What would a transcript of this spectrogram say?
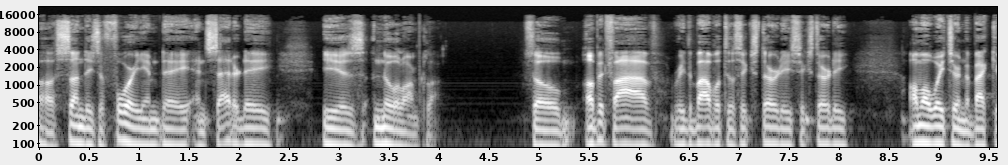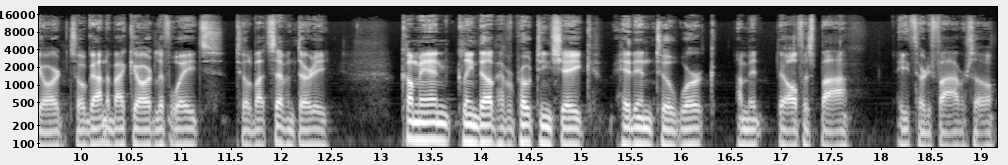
uh, Sunday's a 4 a.m. day, and Saturday is no alarm clock. So up at five, read the Bible till 6:30. 6:30, all my weights are in the backyard. So got in the backyard, lift weights till about 7:30. Come in, cleaned up, have a protein shake, head into work. I'm at the office by 8:35 or so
